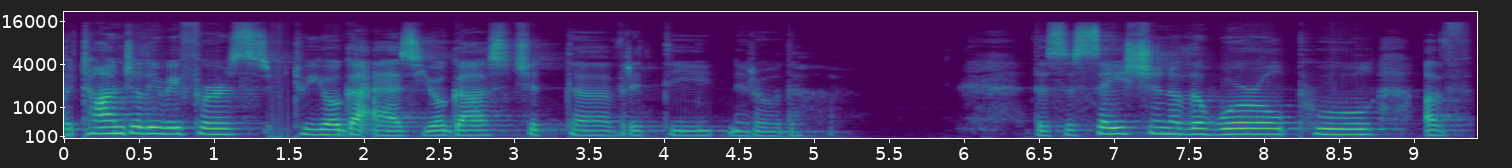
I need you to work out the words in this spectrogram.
Patanjali refers to yoga as yogas chitta vritti nirodha, the cessation of the whirlpool of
